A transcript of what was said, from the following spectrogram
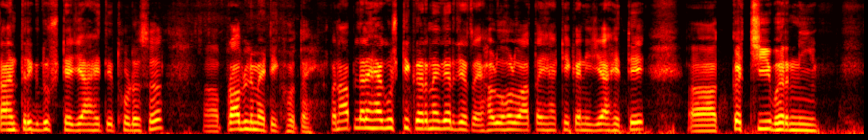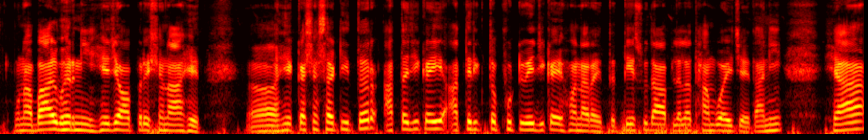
तांत्रिकदृष्ट्या जे आहे ते थोडंसं प्रॉब्लेमॅटिक होत आहे. पण आपल्याला ह्या गोष्टी करणं गरजेचं आहे. हळूहळू आता ह्या ठिकाणी जे आहे ते कच्ची भरणी पुन्हा बाळ भरणी हे जे ऑपरेशन आहेत हे कशासाठी? तर आता जी काही अतिरिक्त फुटवे जी काही होणार आहेत तर ते सुद्धा आपल्याला थांबवायचे आहेत. आणि ह्या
